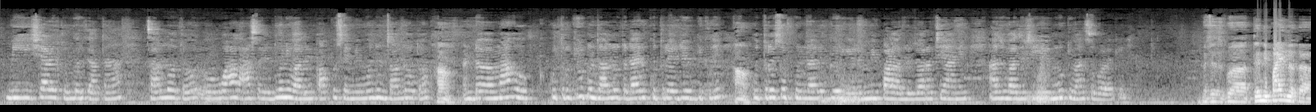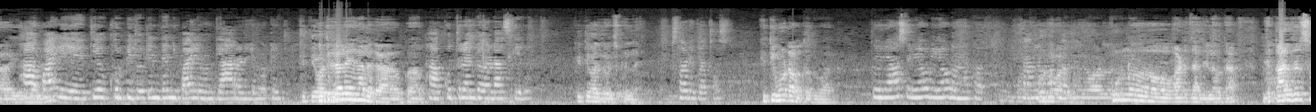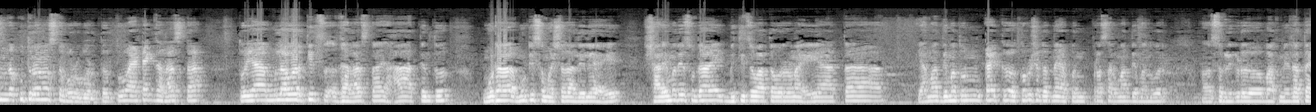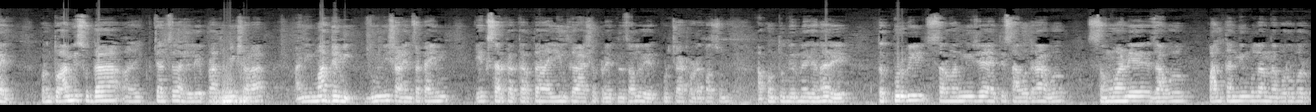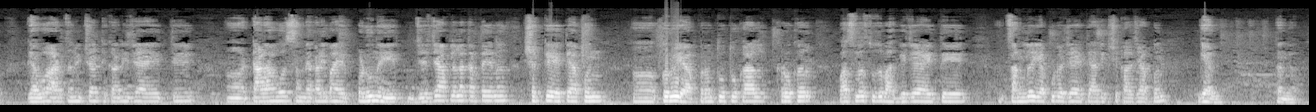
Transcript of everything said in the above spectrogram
मी शाळेतून घरी जाताना चाललो होतो. वाघ असं दोन्ही बाजून कापूस आहे. मी मधून चाललो होतो. हा. आणि माग कुत्र क्युटून चाललो होतो. डायरेक्ट कुत्रे जेब घेतली. हा. कुत्र सुटून डायरेक्ट घरी गेलो. मी पळालो जोराची आणि आजूबाजूची मोठी माणसं गोळा केली. म्हणजे अं, त्यांनी पाहिलं का हे हा झालं? पाहिले. ते खुरपीत होते आणि त्यांनी पाहिले मग ते आरडले मोठे. किती कुत्र्याला वाजले हे झालं का? का- हा कुत्र्याला डास केलं. किती वाजले? नाही. साडेपाच वाजता. किती मोठा होता तो वाघ? तरी असं एवढं एवढा मोठा होता. चांगला मोठा होता. पूर्ण वाढ झालेला होता. म्हणजे काल जर समजा कुत्र नसतं बरोबर तर तो अटॅक झाला असता तो या मुलावरतीच झाला असता हा अत्यंत मोठा मोठी समस्या झालेली आहे. शाळेमध्ये सुद्धा एक भीतीचं वातावरण आहे. आता या माध्यमातून काय क- करू शकत नाही आपण प्रसार माध्यमांवर अं, सगळीकडे बातम्या जात आहेत. परंतु आम्ही सुद्धा अं, एक चर्चा झालेली आहे. प्राथमिक शाळा आणि माध्यमिक दोन्ही शाळांचा टाइम एकसारखा करता येईल का असे प्रयत्न चालू आहेत? पुढच्या आठवड्यापासून आपण तो निर्णय घेणार आहे. तत्पूर्वी सर्वांनी जे आहे ते सावध राहावं समूहाने जावं पालकांनी मुलांना बरोबर घ्यावं अडचणीच्या ठिकाणी जे आहे ते टाळावं संध्याकाळी बाहेर पडू नये जे जे आपल्याला करता येणं शक्य आहे ते आपण करूया. परंतु तो काल खरोखर वाचलंच तुझं भाग्य जे आहे ते चांगलं यापुढे जे आहे ते अधिकची काळजी आपण घ्यावी. धन्यवाद.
